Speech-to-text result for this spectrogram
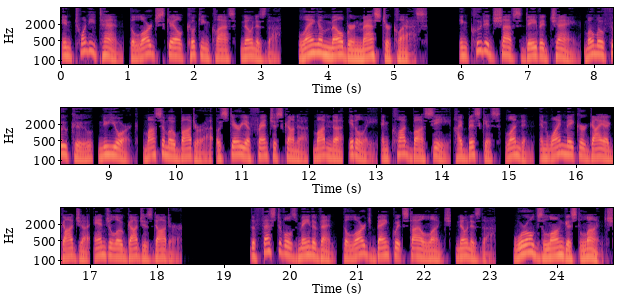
In 2010, the large-scale cooking class, known as the Langham Melbourne Masterclass, included chefs David Chang Momofuku, New York, Massimo Bottura Osteria Francescana, Modena, Italy and Claude Bosi Hibiscus, London, and winemaker Gaia Gaja Angelo Gaja's daughter. The festival's main event, the large banquet-style lunch, known as the world's longest lunch,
